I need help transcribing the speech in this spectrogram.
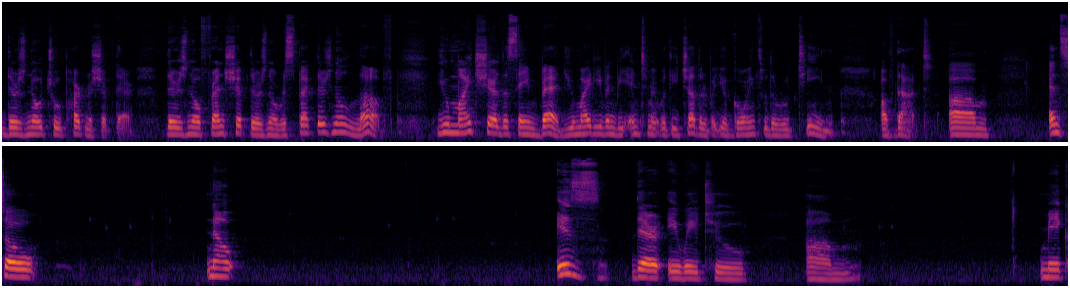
there's no true partnership there. There's no friendship there's no respect there's no love. You might share the same bed. You might even be intimate with each other but you're going through the routine of that. Um, and so now, is there a way to um, make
